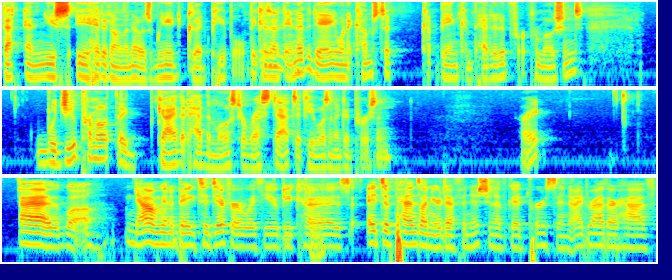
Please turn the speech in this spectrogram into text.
That and you you hit it on the nose. We need good people because at the end of the day, when it comes to co- being competitive for promotions, would you promote the guy that had the most arrest stats if he wasn't a good person? Right? Uh, well, now I'm going to beg to differ with you because it depends on your definition of good person. I'd rather have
